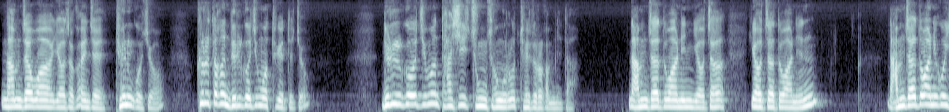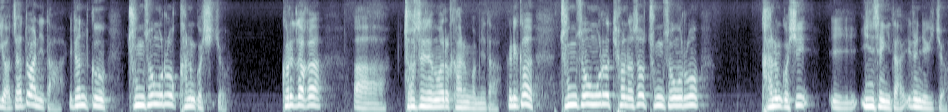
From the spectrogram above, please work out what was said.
남자와 여자가 이제 되는 거죠. 그러다가 늙어지면 어떻게 되죠? 늙어지면 다시 중성으로 되돌아갑니다. 남자도 아닌 여자, 여자도 아닌 남자도 아니고 여자도 아니다. 이런 그 중성으로 가는 것이죠. 그러다가 아, 저세상으로 가는 겁니다. 그러니까 중성으로 태어나서 중성으로 가는 것이 인생이다. 이런 얘기죠.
